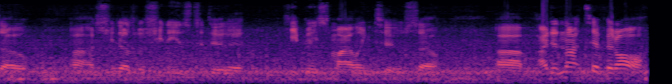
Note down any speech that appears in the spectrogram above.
So uh, she does what she needs to do to keep me smiling too. So um, I did not tip at all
